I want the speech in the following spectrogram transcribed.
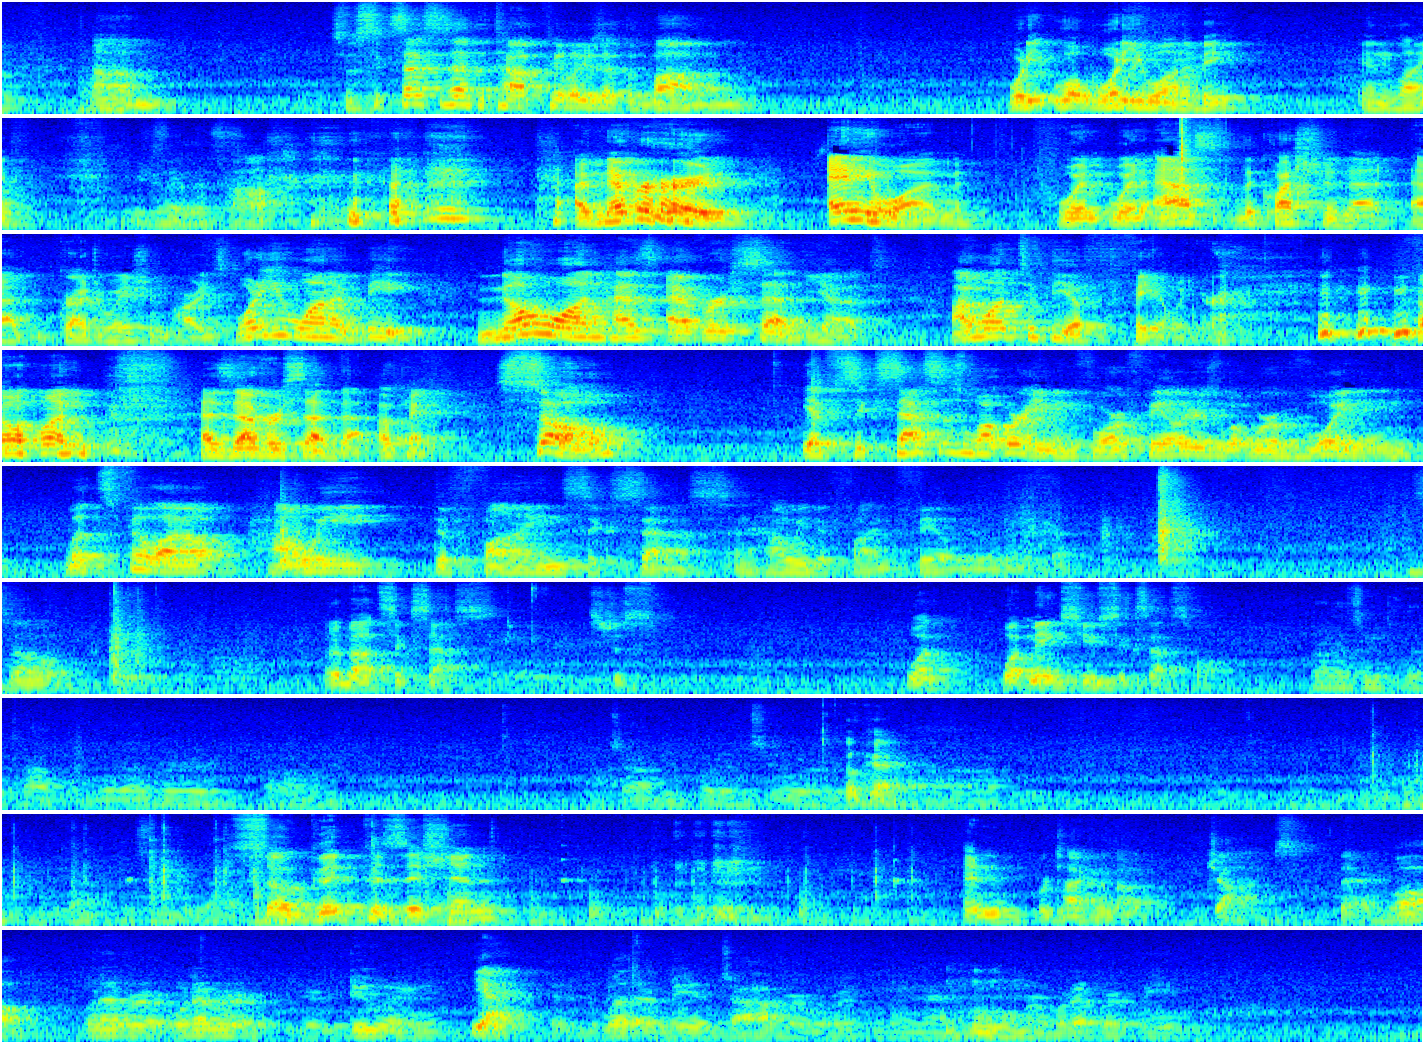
So success is at the top, failure is at the bottom. What do you, what, what do you want to be in life? Usually at the top. I've never heard anyone, when, when asked the question at, at graduation parties, what do you want to be? No one has ever said yet, I want to be a failure. no one has ever said that. Okay, so if success is what we're aiming for, failure is what we're avoiding, let's fill out how we define success and how we define failure a little bit. So, what about success? It's just what what makes you successful? Rising to the top of whatever, um, job you put into or. Okay. uh, Yeah, do that. So good position, and we're talking about jobs there. Well, whatever, whatever you're doing, Yeah. Whether it be a job or working at Mhm. home or whatever it be,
